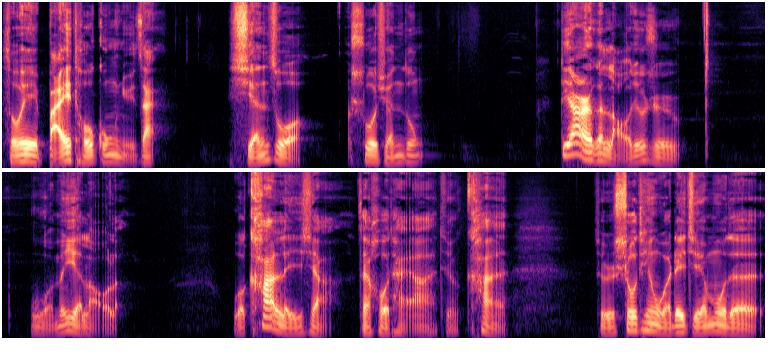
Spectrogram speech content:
所谓白头宫女在，闲坐说玄宗。第二个老就是我们也老了。我看了一下，在后台啊，就看就是收听我这节目的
